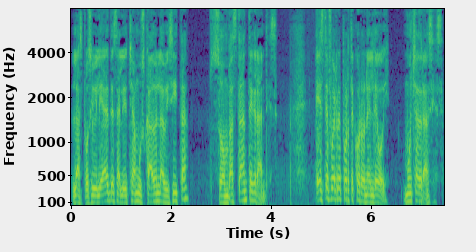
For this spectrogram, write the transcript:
Las posibilidades de salir chamuscado en la visita son bastante grandes. Este fue el reporte coronel de hoy. Muchas gracias.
